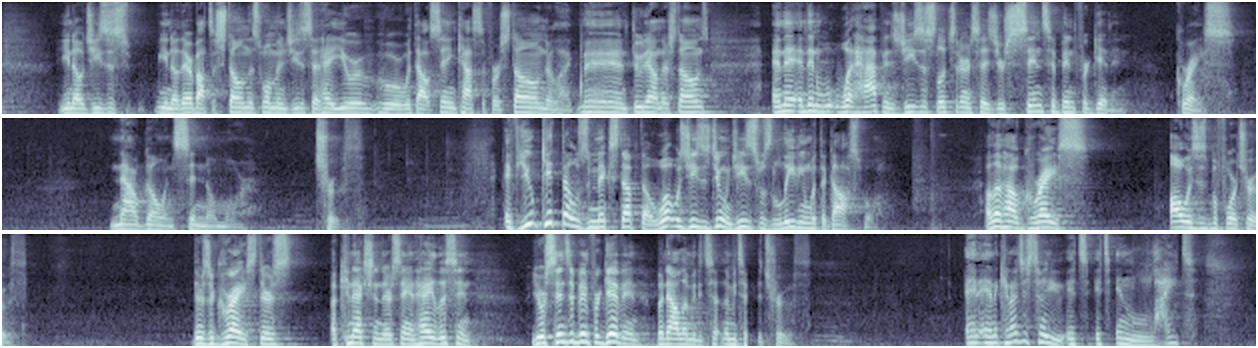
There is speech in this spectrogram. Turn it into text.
You know, Jesus, you know, they're about to stone this woman. Jesus said, Hey, you who are without sin, cast the first stone. They're like, Man, threw down their stones. And then, and then what happens? Jesus looks at her and says, Your sins have been forgiven. Grace. Now go and sin no more. Truth. If you get those mixed up, though, what was Jesus doing? Jesus was leading with the gospel. I love how grace always is before truth there's a grace, there's a connection. They're saying, hey, listen, your sins have been forgiven, but now let me, t- let me tell you the truth. And, and can I just tell you, it's, it's in light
